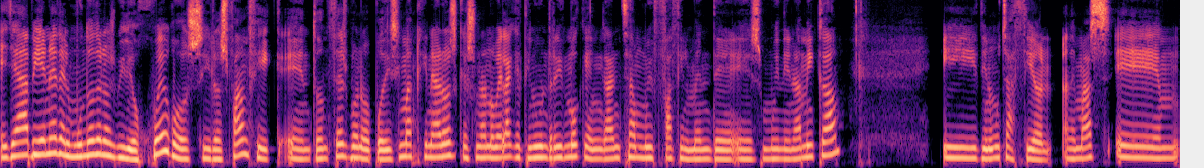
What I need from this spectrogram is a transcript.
Ella viene del mundo de los videojuegos y los fanfic, entonces, bueno, podéis imaginaros que es una novela que tiene un ritmo que engancha muy fácilmente, es muy dinámica y tiene mucha acción. Además, eh,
